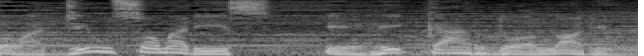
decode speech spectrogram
com Adilson Maris e Ricardo Honório.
